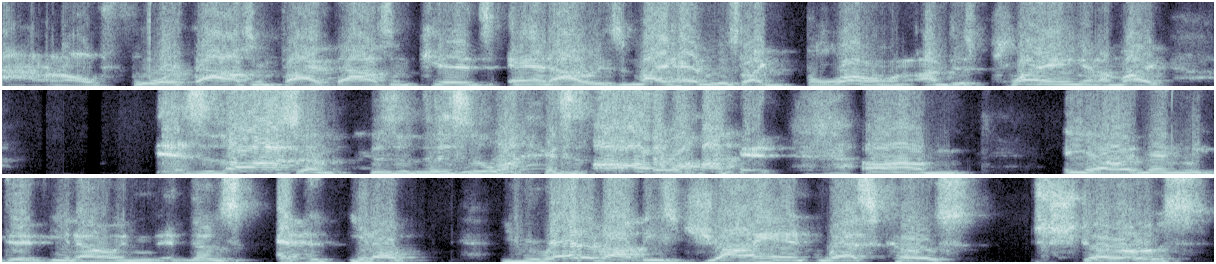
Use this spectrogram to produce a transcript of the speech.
I don't know, 4,000, 5,000 kids. And I was, my head was like blown. I'm just playing and I'm like, this is awesome. This is, this is what, this is all I wanted. Um, you know, and then we did, you know, and those at the, you know, you read about these giant West Coast shows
